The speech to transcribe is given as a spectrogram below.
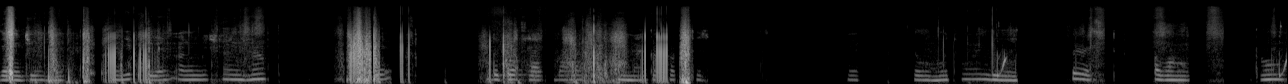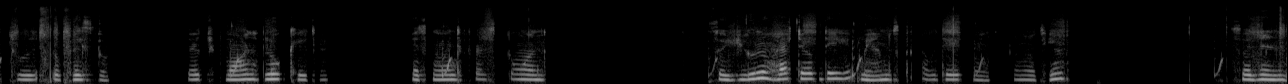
Video, I'm to be showing how to get the boss hack by. Okay. So what you want to do is, first of go to the Play Store. Search Mod Locator. It's to be the first one. So you don't have to update but I'm just to update and it's here. So then,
